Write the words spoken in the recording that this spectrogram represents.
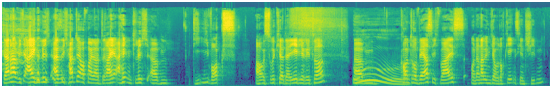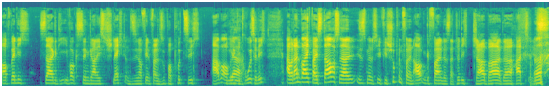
dann habe ich eigentlich, also ich hatte auf meiner 3 eigentlich ähm, die Evox aus Rückkehr der Jedi-Ritter. Ähm, uh. kontrovers, ich weiß. Und dann habe ich mich aber doch gegen sie entschieden. Auch wenn ich sage, die Evox sind gar nicht so schlecht und sie sind auf jeden Fall super putzig, aber auch ja. irgendwie gruselig. Aber dann war ich bei Star Wars und da ist es mir natürlich wie Schuppen von den Augen gefallen, dass natürlich Jabba the Hutt ist.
